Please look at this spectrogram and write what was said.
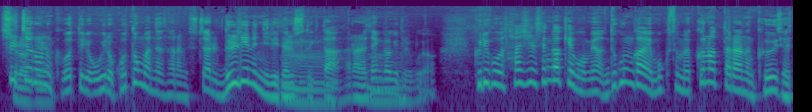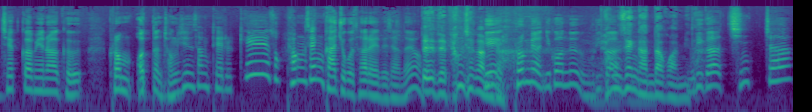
실제로는. 그것들이 오히려 고통받는 사람의 숫자를 늘리는 일이 될 수도 음. 있다라는 음. 생각이 들고요. 그리고 사실 생각해 보면 누군가의 목숨을 끊었다라는 그 죄책감이나 그 그럼 어떤 정신 상태를 계속 평생 가지고 살아야 되잖아요. 네, 네, 평생 갑니다. 예, 그러면 이거는 우리가 평생 간다고 합니다. 우리가 진짜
